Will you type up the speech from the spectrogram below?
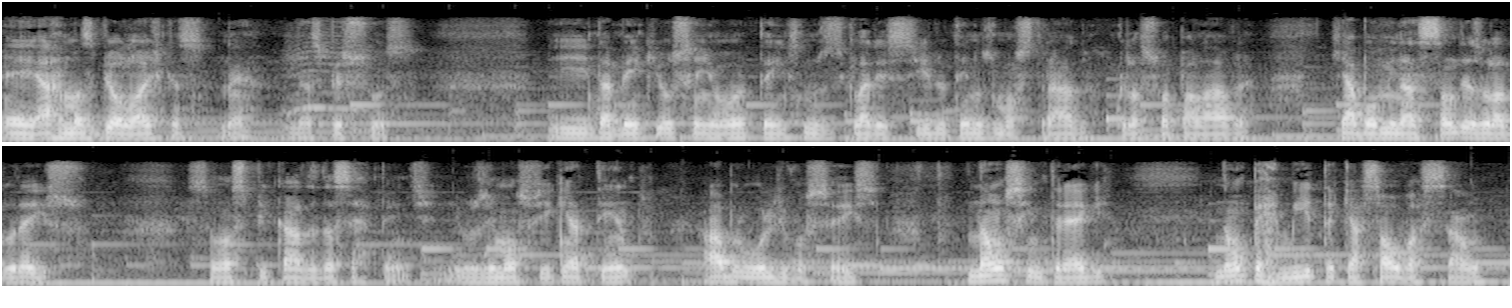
é, armas biológicas né, nas pessoas. E ainda bem que o Senhor tem nos esclarecido, tem nos mostrado pela Sua palavra que a abominação desoladora é isso. São as picadas da serpente. E os irmãos fiquem atentos, abra o olho de vocês, não se entregue, não permita que a salvação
